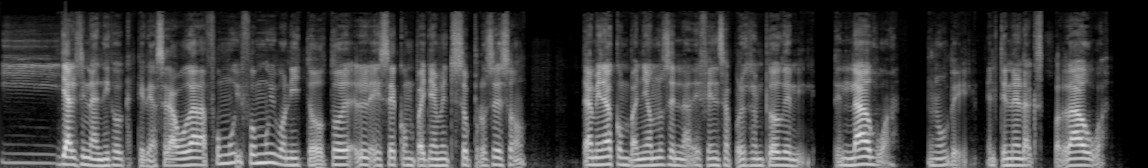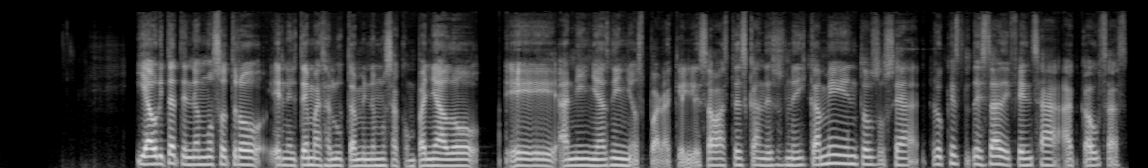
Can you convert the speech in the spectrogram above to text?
Y, al final dijo que quería ser abogada. Fue muy, fue muy bonito todo ese acompañamiento, ese proceso. También acompañamos en la defensa, por ejemplo, del, del agua. ¿no? De el tener acceso al agua. Y ahorita tenemos otro, en el tema de salud también hemos acompañado eh, a niñas, niños para que les abastezcan de sus medicamentos, o sea, creo que es esa defensa a causas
